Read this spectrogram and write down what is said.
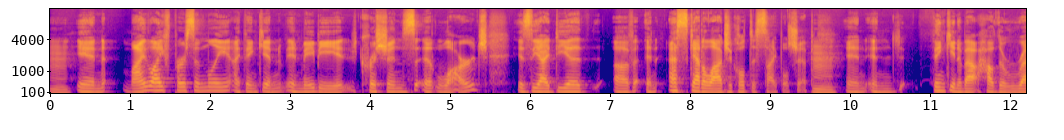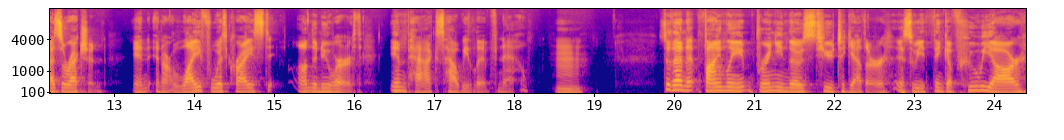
mm. in my life personally. I think in, in maybe Christians at large is the idea of an eschatological discipleship mm. and, and thinking about how the resurrection in, in our life with Christ on the new earth impacts how we live now. Mm. So then finally, bringing those two together as we think of who we are,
